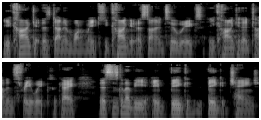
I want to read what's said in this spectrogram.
you can't get this done in one week. You can't get this done in two weeks. And you can't get it done in three weeks. Okay. This is going to be a big, big change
